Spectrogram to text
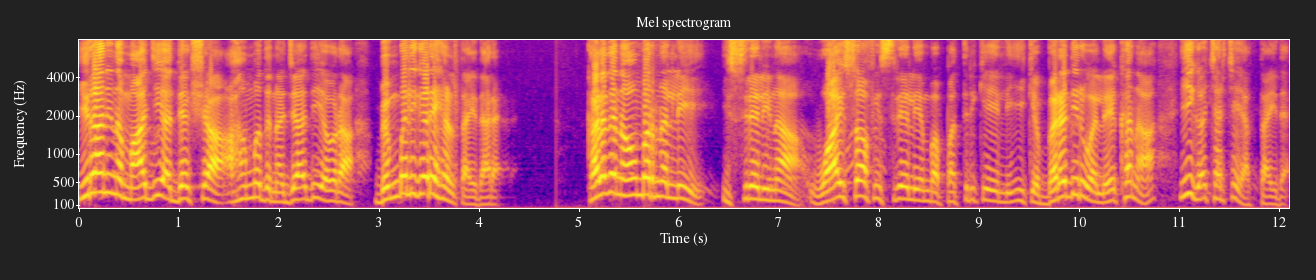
ಇರಾನಿನ ಮಾಜಿ ಅಧ್ಯಕ್ಷ ಅಹಮದ್ ನಜಾದಿ ಅವರ ಬೆಂಬಲಿಗರೇ ಹೇಳ್ತಾ ಇದ್ದಾರೆ. ಕಳೆದ ನವೆಂಬರ್ನಲ್ಲಿ ಇಸ್ರೇಲಿನ ವಾಯ್ಸ್ ಆಫ್ ಇಸ್ರೇಲ್ ಎಂಬ ಪತ್ರಿಕೆಯಲ್ಲಿ ಈಕೆ ಬರೆದಿರುವ ಲೇಖನ ಈಗ ಚರ್ಚೆಯಾಗ್ತಾ ಇದೆ.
